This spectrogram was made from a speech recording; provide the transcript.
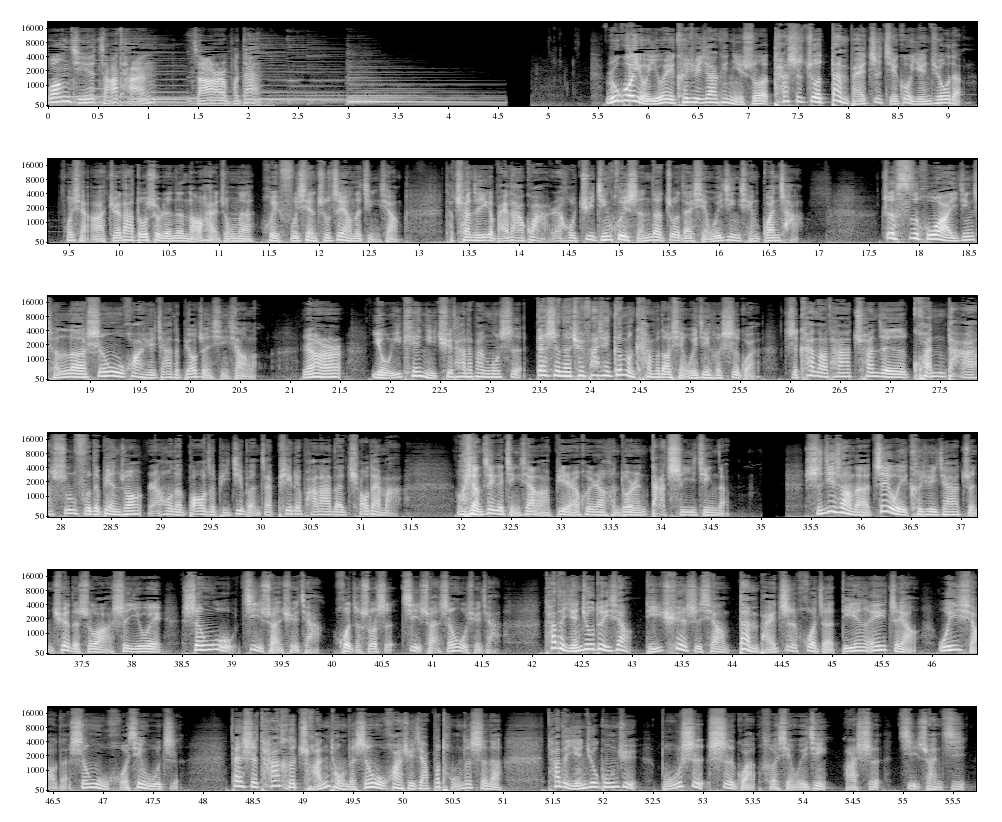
汪杰杂谈，杂而不淡。如果有一位科学家跟你说他是做蛋白质结构研究的，我想啊，绝大多数人的脑海中呢会浮现出这样的景象：他穿着一个白大褂，然后聚精会神地坐在显微镜前观察。这似乎啊已经成了生物化学家的标准形象了。然而有一天你去他的办公室，但是呢却发现根本看不到显微镜和试管，只看到他穿着宽大舒服的便装，然后呢抱着笔记本在噼里啪啦的敲代码。我想这个景象啊必然会让很多人大吃一惊的。实际上呢，这位科学家准确的说啊是一位生物计算学家，或者说是计算生物学家。他的研究对象的确是像蛋白质或者 DNA 这样微小的生物活性物质。但是他和传统的生物化学家不同的是呢，他的研究工具不是试管和显微镜，而是计算机。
